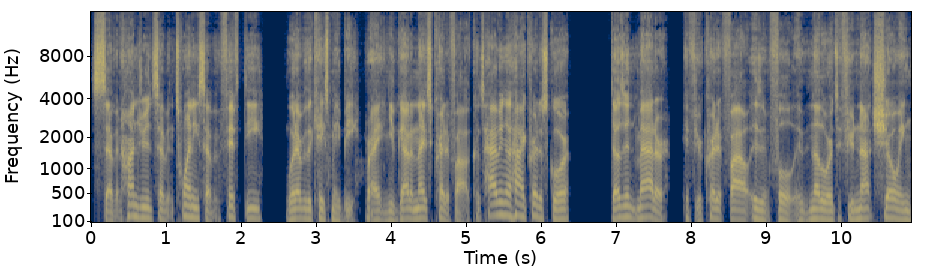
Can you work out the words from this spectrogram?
700, 720, 750, whatever the case may be, right? And you've got a nice credit file because having a high credit score doesn't matter if your credit file isn't full. In other words, if you're not showing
